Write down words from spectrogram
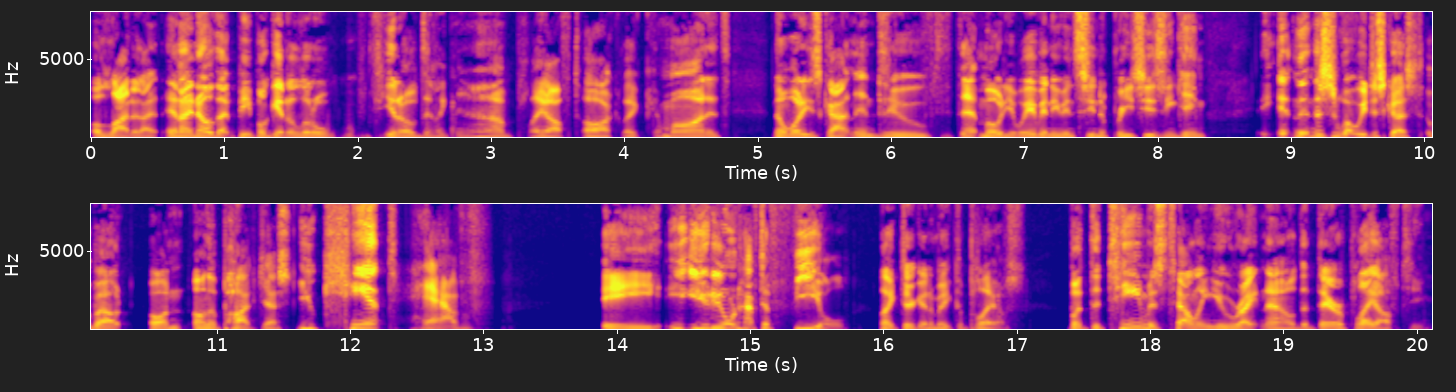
a lot of that. And I know that people get a little, you know, they're like, oh, playoff talk. Like, come on. It's nobody's gotten into that mode. yet. We haven't even seen a preseason game. And then this is what we discussed about on on the podcast. You can't have a you you don't have to feel like they're going to make the playoffs. But the team is telling you right now that they're a playoff team.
